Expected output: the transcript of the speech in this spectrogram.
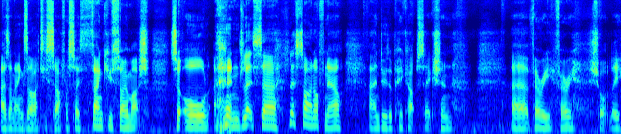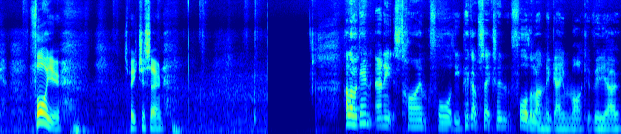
as an anxiety sufferer. So thank you so much to all. And let's uh, let's sign off now and do the pickup section uh, very, very shortly for you. Speak to you soon. Hello again, and it's time for the pickup section for the London Game Market video.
